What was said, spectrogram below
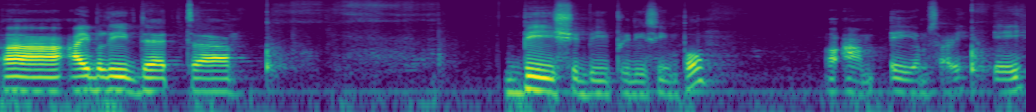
Uh, I believe that uh, B should be pretty simple. Oh, um, A, I'm sorry, A.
